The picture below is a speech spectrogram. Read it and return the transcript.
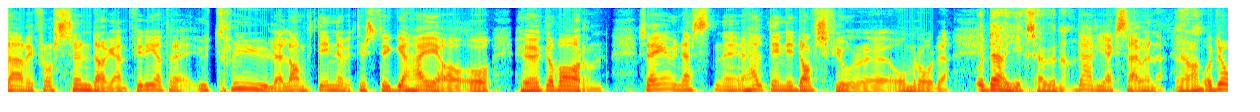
der ifra søndagen, fordi at det er utrolig langt innover til Styggeheia og Høgevaren. Så jeg er jo nesten eh, helt inne i Dalsfjord-området. Og der gikk sauene. Der gikk sauene. Ja. Og da,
